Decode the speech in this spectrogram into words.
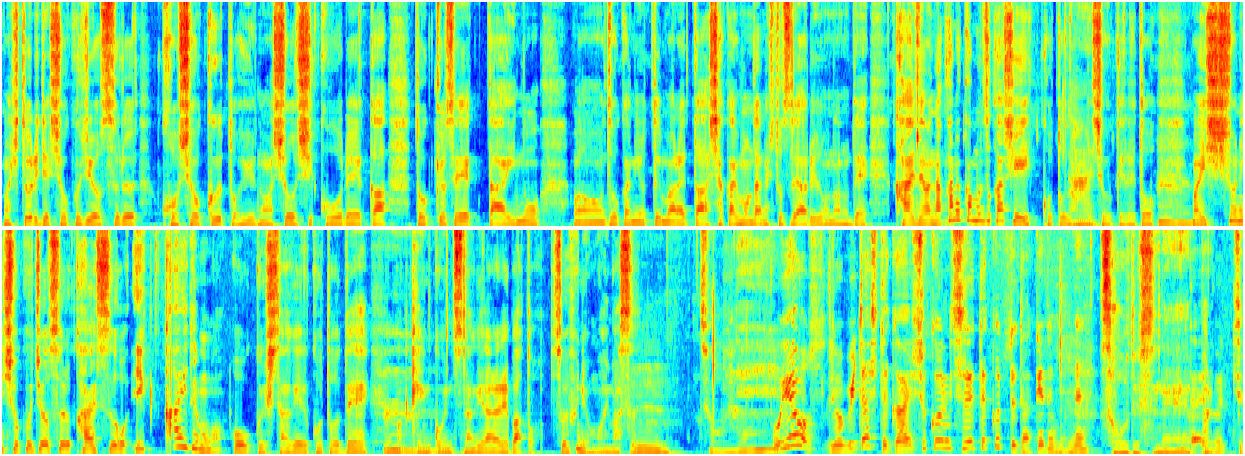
まあ、1人で食事をする孤食というのは少子高齢化独居世帯のあ増加によって生まれた社会問題の一つであるようなので改善はなかなか難しいことなんでしょうけれど、まあ、一緒に食事をする回数を1回でも多くしてあげることで、まあ、健康につなげられればとそういうふうに思います。そうね。親を呼び出して外食に連れてくってだけでもね、そうですね。やっぱり違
